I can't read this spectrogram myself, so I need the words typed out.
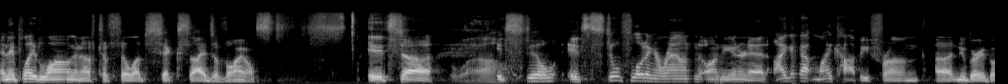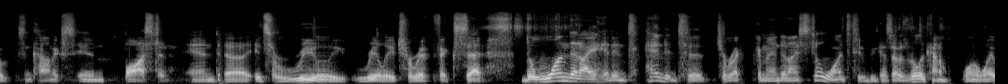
and they played long enough to fill up six sides of vinyl. It's uh wow. it's still it's still floating around on the internet. I got my copy from uh, Newberry Books and Comics in Boston, and uh, it's a really really terrific set. The one that I had intended to to recommend, and I still want to because I was really kind of blown away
